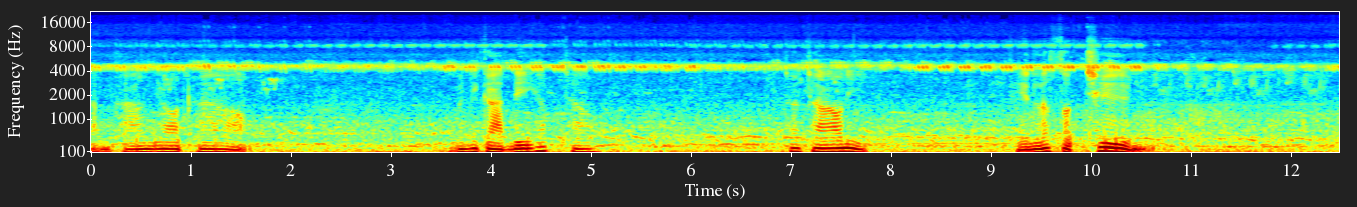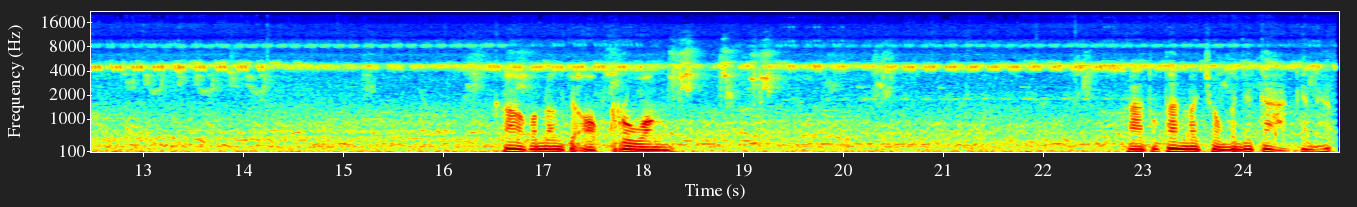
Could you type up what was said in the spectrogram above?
น้ำค้างยอดข้าว บรรยากาศดีครับเช้าเช้าเช้านี่ เห็นแล้วสดชื่นข้าวกำลังจะออกรวง พาทุกท่านมาชมบรรยากาศกันนะครับ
